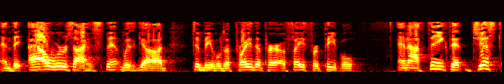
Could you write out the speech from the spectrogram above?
And the hours I have spent with God to be able to pray the prayer of faith for people. And I think that just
